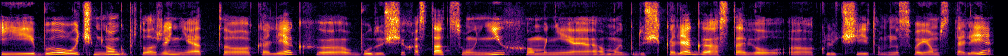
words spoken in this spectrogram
И было очень много предложений от э, коллег э, будущих остаться у них. Мне мой будущий коллега оставил э, ключи там на своем столе.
